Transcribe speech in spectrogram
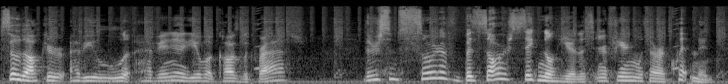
So, Doctor, have you have you any idea what caused the crash? There's some sort of bizarre signal here that's interfering with our equipment.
